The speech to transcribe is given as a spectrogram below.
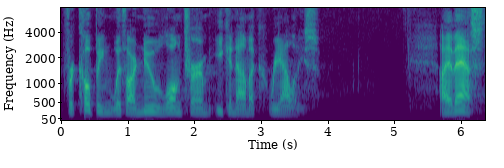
for coping with our new long-term economic realities. I have asked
